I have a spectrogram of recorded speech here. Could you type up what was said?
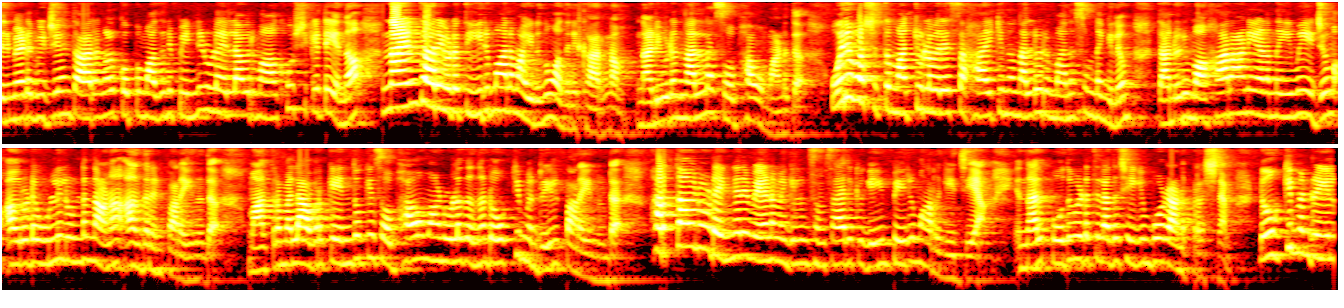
സിനിമയുടെ വിജയം താരങ്ങൾക്കൊപ്പം അതിന് പിന്നിലുള്ള എല്ലാവരും ആഘോഷിക്കട്ടെ എന്ന് നയൻതാരയുടെ തീരുമാനമായിരുന്നു അതിന് കാരണം. നടിയുടെ നല്ല സ്വഭാവമാണിത്. ഒരു വശത്ത് മറ്റുള്ളവരെ സഹായിക്കുന്ന നല്ലൊരു മനസ്സുണ്ടെങ്കിലും താൻ ഒരു മഹാറാണിയാണെന്ന ഇമേജും അവരുടെ ഉള്ളിലുണ്ടെന്നാണ് അന്തനൻ പറയുന്നത്. മാത്രമല്ല അവർക്ക് എന്തൊക്കെ സ്വഭാവമാണുള്ളതെന്ന് ഡോക്യുമെന്ററിയിൽ പറയുന്നുണ്ട്. ഭർത്താവിനോട് എങ്ങനെ വേണമെങ്കിലും സംസാരിക്കുകയും പെരുമാറുകയും ചെയ്യാം. എന്നാൽ പൊതുവിടത്തിൽ അത് ചെയ്യുമ്പോഴാണ് പ്രശ്നം. ഡോക്യുമെന്ററിയിൽ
